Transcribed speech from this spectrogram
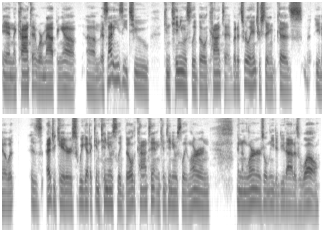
and the content we're mapping out. Um, it's not easy to continuously build content, but it's really interesting because, you know, as educators, we got to continuously build content and continuously learn, and then learners will need to do that as well.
